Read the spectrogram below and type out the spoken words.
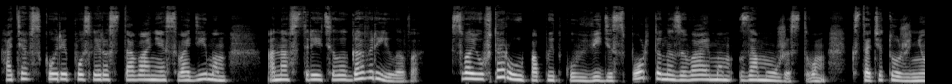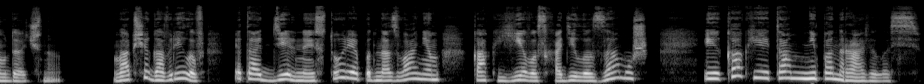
Хотя вскоре после расставания с Вадимом она встретила Гаврилова, свою вторую попытку в виде спорта, называемом замужеством, кстати, тоже неудачную. Вообще Гаврилов — это отдельная история под названием «Как Ева сходила замуж» и «Как ей там не понравилось».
